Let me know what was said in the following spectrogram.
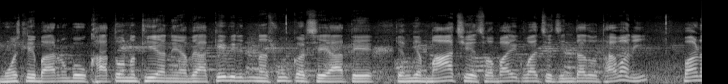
મોસ્ટલી બહારનું બહુ ખાતો નથી અને હવે આ કેવી રીતના શું કરશે આ તે? કેમ કે માં છે, સ્વાભાવિક વાત છે, ચિંતા તો થવાની. પણ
